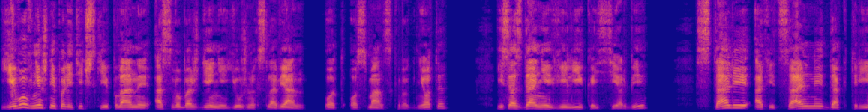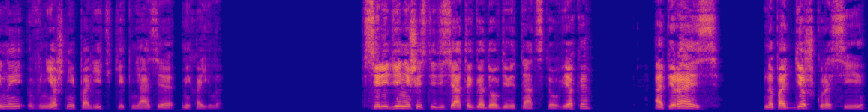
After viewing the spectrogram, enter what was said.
Его внешнеполитические планы освобождения южных славян от османского гнета и создания Великой Сербии стали официальной доктриной внешней политики князя Михаила. В середине 60-х годов XIX века, опираясь на поддержку России,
